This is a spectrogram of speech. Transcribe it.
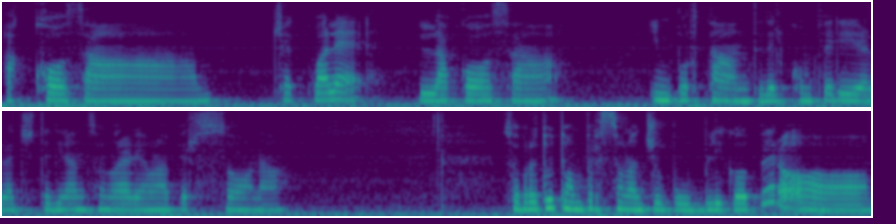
a cosa, cioè qual è la cosa importante del conferire la cittadinanza onoraria a una persona, soprattutto a un personaggio pubblico, però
